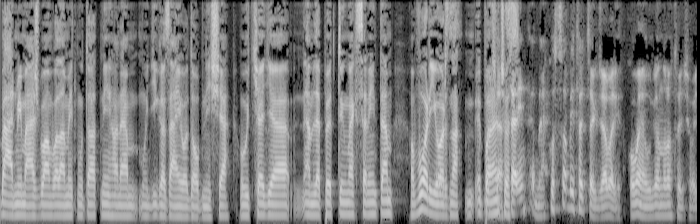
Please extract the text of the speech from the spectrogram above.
bármi másban valamit mutatni, hanem úgy igazán jól dobni se. Úgyhogy nem lepődtünk meg szerintem. A Warriorsnak parancsolsz... Szerinted meghosszabbíthatják Jabarit? Komolyan úgy gondolod, hogy, hogy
